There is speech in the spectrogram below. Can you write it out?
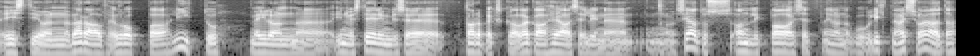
Eesti on värav Euroopa Liitu, meil on investeerimise tarbeks ka väga hea selline mm, seadusandlik baas, et meil on nagu lihtne asju ajada.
